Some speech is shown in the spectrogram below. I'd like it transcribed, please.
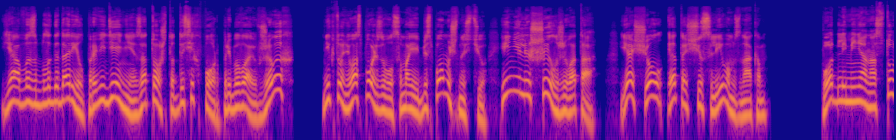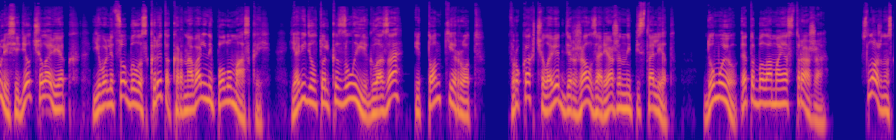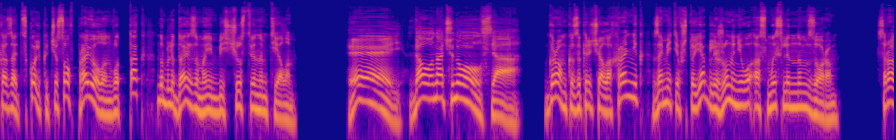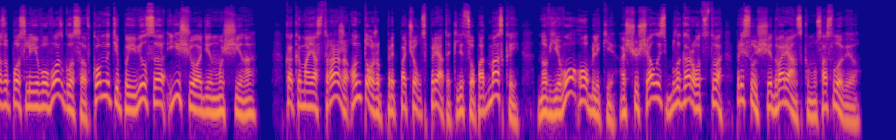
Я возблагодарил провидение за то, что до сих пор пребываю в живых, никто не воспользовался моей беспомощностью и не лишил живота. Я счел это счастливым знаком. Подле меня на стуле сидел человек. Его лицо было скрыто карнавальной полумаской. Я видел только злые глаза и тонкий рот. В руках человек держал заряженный пистолет. Думаю, это была моя стража. Сложно сказать, сколько часов провел он вот так, наблюдая за моим бесчувственным телом. «Эй, да он очнулся!» Громко закричал охранник, заметив, что я гляжу на него осмысленным взором. Сразу после его возгласа в комнате появился еще один мужчина. Как и моя стража, он тоже предпочел спрятать лицо под маской, но в его облике ощущалось благородство, присущее дворянскому сословию.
